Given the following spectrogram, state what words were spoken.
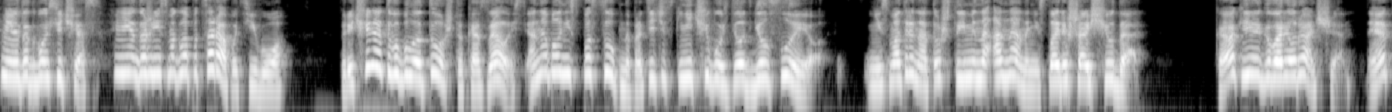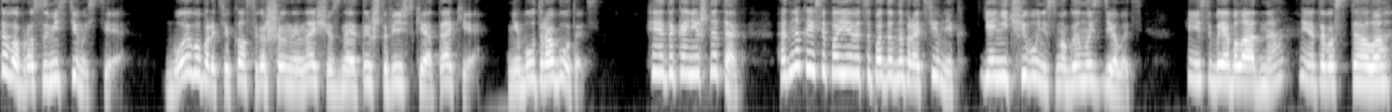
Этот бой сейчас, я даже не смогла поцарапать его. Причина этого было то, что, казалось, она была не способна практически ничего сделать Гилслею, несмотря на то, что именно она нанесла решающий удар. Как я и говорил раньше, это вопрос совместимости. Бой бы протекал совершенно иначе, зная ты, что физические атаки не будут работать. Это, конечно, так. Однако, если появится подобный противник, я ничего не смогу ему сделать. Если бы я была одна, этого стало...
